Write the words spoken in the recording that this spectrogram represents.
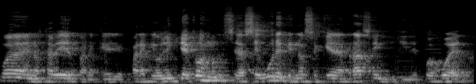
bueno, está bien, para que, para que Olympiacos se asegure que no se queda en Racing y después vuelva.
